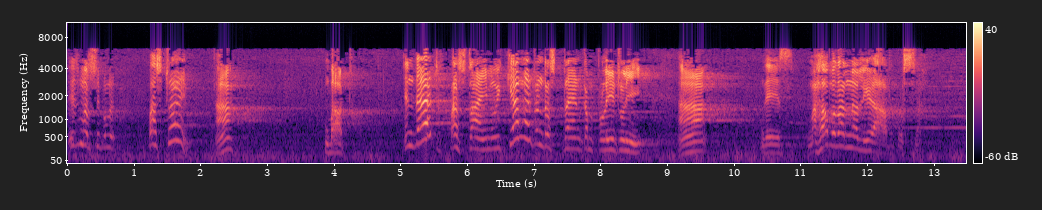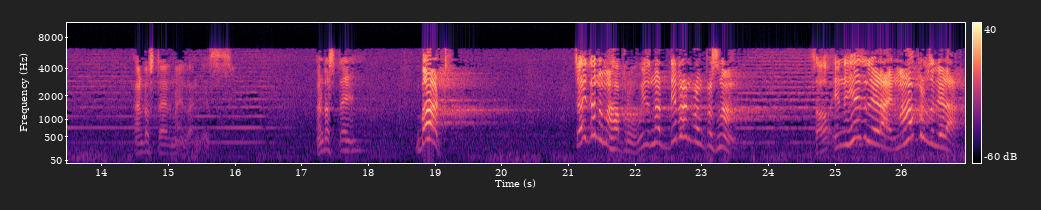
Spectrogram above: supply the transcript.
It's merciful pastime. Huh? But in that pastime we cannot understand completely uh, this Mahavadanya Leela of Krishna. Understand my language? Understand? But Chaitanya Mahaprabhu is not different from Krishna. So in his Leela, in Mahaprabhu's Leela,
